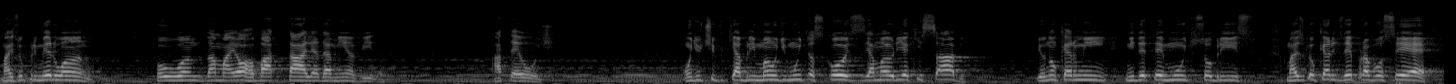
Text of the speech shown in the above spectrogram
Mas o primeiro ano foi o ano da maior batalha da minha vida, até hoje. Onde eu tive que abrir mão de muitas coisas, e a maioria aqui sabe. Eu não quero me, me deter muito sobre isso. Mas o que eu quero dizer para você é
